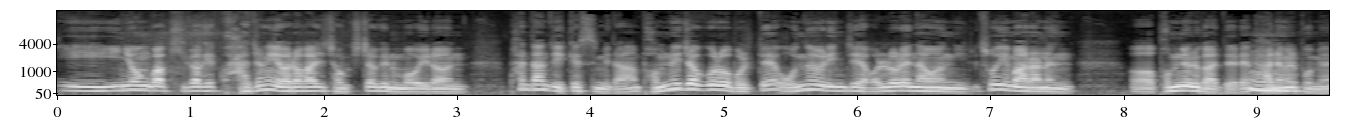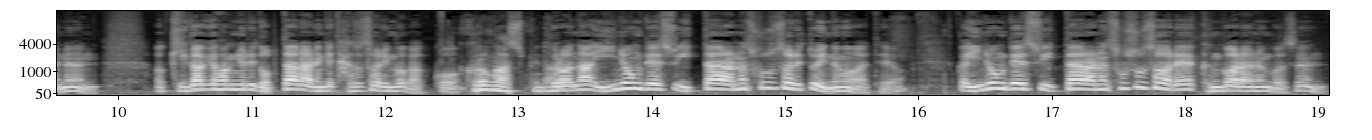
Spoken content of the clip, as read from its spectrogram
이 인용과 기각의 과정에 여러 가지 정치적인 뭐 이런 판단도 있겠습니다. 법리적으로 볼 때 오늘 이제 언론에 나온 소위 말하는 어, 법률가들의 음. 반응을 보면은 어, 기각의 확률이 높다라는 게 다수설인 것 같고 그런 것 같습니다. 그러나 인용될 수 있다라는 소수설이 또 있는 것 같아요. 그러니까 인용될 수 있다라는 소수설의 근거라는 것은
